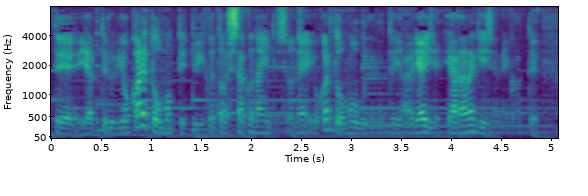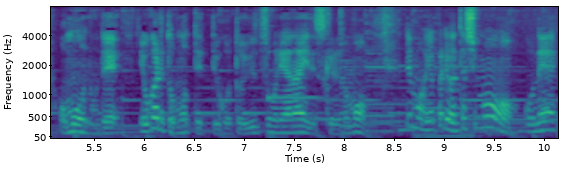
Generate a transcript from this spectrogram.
ってやってるよかれと思ってっていう言い方はしたくないんですよねよかれと思うぐらいだってやりゃやらなきゃいいじゃないかって思うのでよかれと思ってっていうことを言うつもりはないですけれどもでもやっぱり私もこうね、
